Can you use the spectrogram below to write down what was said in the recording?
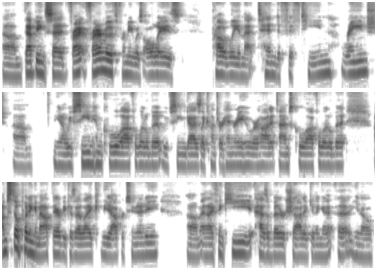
Um, that being said, Fry, Freiermuth for me was always probably in that 10 to 15 range. Um, you know, we've seen him cool off a little bit. We've seen guys like Hunter Henry, who were hot at times, cool off a little bit. I'm still putting him out there because I like the opportunity. Um, and I think he has a better shot at getting a, a, you know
